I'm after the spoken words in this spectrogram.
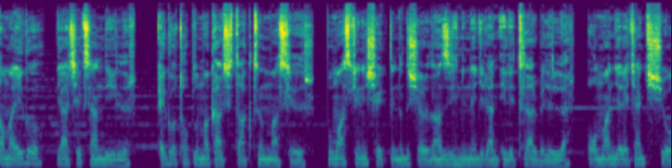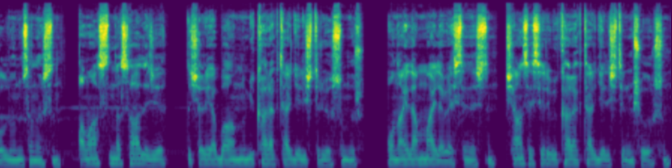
Ama ego gerçek sen değildir. Ego topluma karşı taktığın maskedir. Bu maskenin şeklini dışarıdan zihnine giren iletiler belirler. Olman gereken kişi olduğunu sanırsın. Ama aslında sadece dışarıya bağımlı bir karakter geliştiriyorsundur. Onaylanmayla beslenirsin. Şans eseri bir karakter geliştirmiş olursun.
